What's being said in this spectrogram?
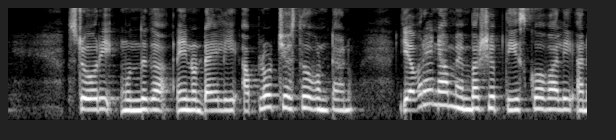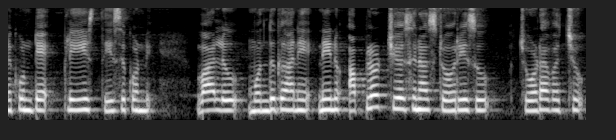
స్టోరీ ముందుగా నేను డైలీ అప్లోడ్ చేస్తూ ఉంటాను. ఎవరైనా మెంబర్షిప్ తీసుకోవాలి అనుకుంటే ప్లీజ్ తీసుకోండి. వాళ్ళు ముందుగానే నేను అప్లోడ్ చేసిన స్టోరీసు చూడవచ్చు.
